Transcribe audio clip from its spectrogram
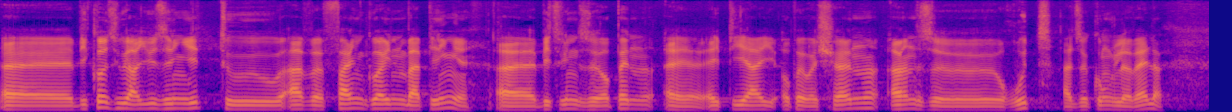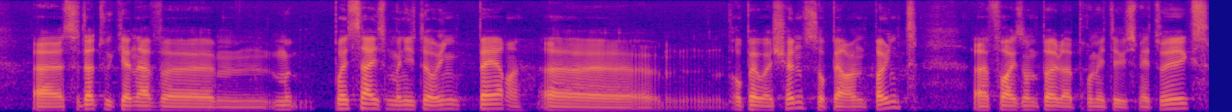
Uh, because we are using it to have a fine-grained mapping uh, between the open uh, API operation and the route at the Kong level, uh, so that we can have um, precise monitoring per uh, operation, so per endpoint, for example, Prometheus metrics,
